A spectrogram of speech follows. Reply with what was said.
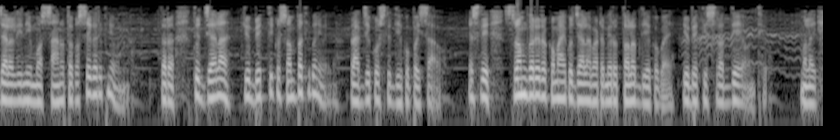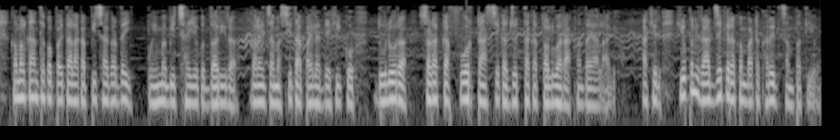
ज्याला लिने म सानो त कसै गरी पनि हुन्न। तर त्यो ज्याला यो व्यक्तिको सम्पत्ति पनि होइन। राज्य कोषले दिएको पैसा हो। यसले श्रम गरेर कमाएको ज्यालाबाट मेरो तलब दिएको भए। यो व्यक्ति श्रद्धेय हुन्थ्यो। मलाई कमलकान्तको पैतालाका पिछा गर्दै भुइँमा बिछाइएको दरी र गलैँचामा सीता पाइलादेखिको धुलो र सडकका फोहोर टाँसिएका जुत्ताका तलुवा राख्न दया लाग्यो। आखिर यो पनि राज्यकै रकमबाट खरिद सम्पत्ति हो।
